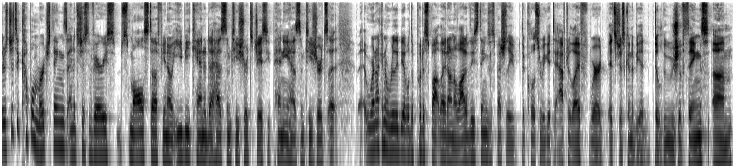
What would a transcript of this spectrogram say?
there's just a couple merch things, and it's just very s- small stuff. You know, EB Canada has some T-shirts. JC Penney has some T-shirts. Uh, we're not going to really be able to put a spotlight on a lot of these things, especially the closer we get to Afterlife, where it's just going to be a deluge of things. Um,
